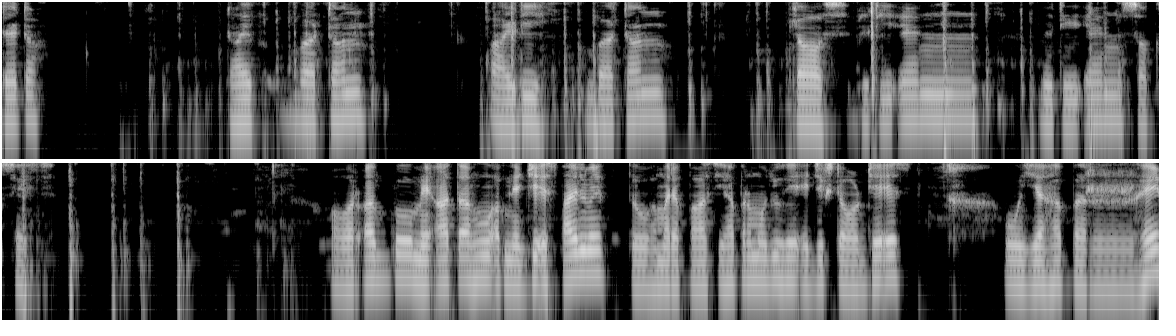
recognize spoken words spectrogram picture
data type button ID button plus B T N B T N success और अब मैं आता हूँ अपने जे एस फ़ाइल में। तो हमारे पास यहाँ पर मौजूद है एजिक्स डॉट जे एस वो यहाँ पर है,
